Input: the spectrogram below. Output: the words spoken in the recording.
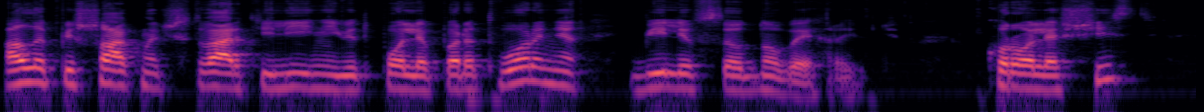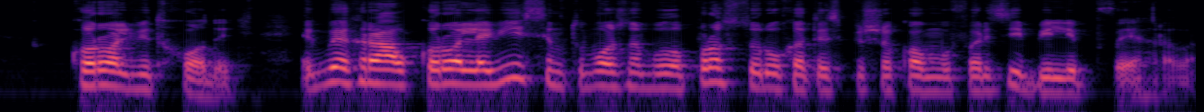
але пішак на четвертій лінії від поля перетворення білі все одно виграють. Короля 6, король відходить. Якби грав короля 8, то можна було просто рухатись пішаком у ферзі, білі б виграли.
